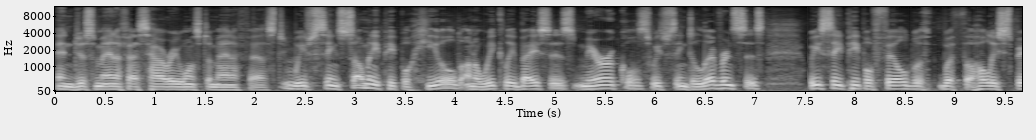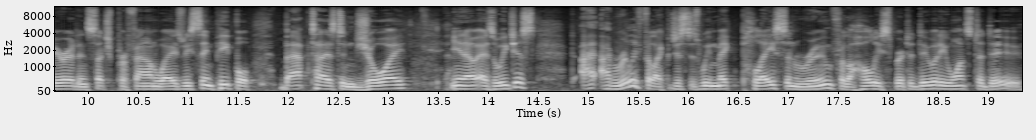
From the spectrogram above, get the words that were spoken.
and just manifest however he wants to manifest. Mm. We've seen so many people healed on a weekly basis, miracles, we've seen deliverances. We see people filled with, with the Holy Spirit in such profound ways. We've seen people baptized in joy. You know, as we just, I, I, really feel like just as we make place and room for the Holy Spirit to do what He wants to do.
